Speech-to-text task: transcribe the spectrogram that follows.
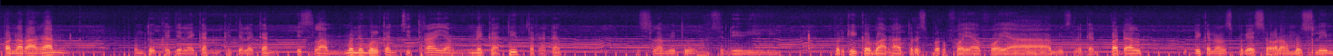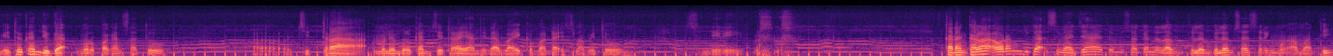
penerangan untuk kejelekan-kejelekan Islam menimbulkan citra yang negatif terhadap Islam itu sendiri. Pergi ke barat terus berfoya-foya misalkan padahal dikenal sebagai seorang muslim itu kan juga merupakan satu uh, citra menimbulkan citra yang tidak baik kepada Islam itu sendiri. Kadangkala orang juga sengaja itu misalkan dalam film-film saya sering mengamati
